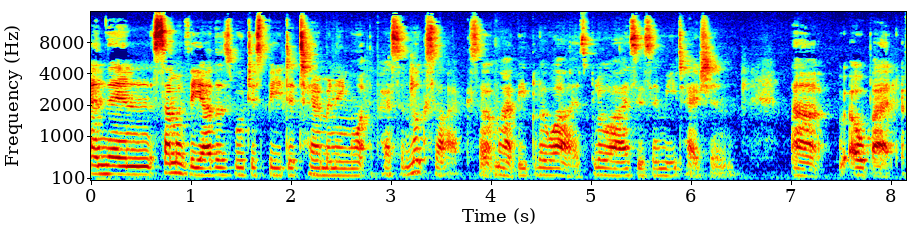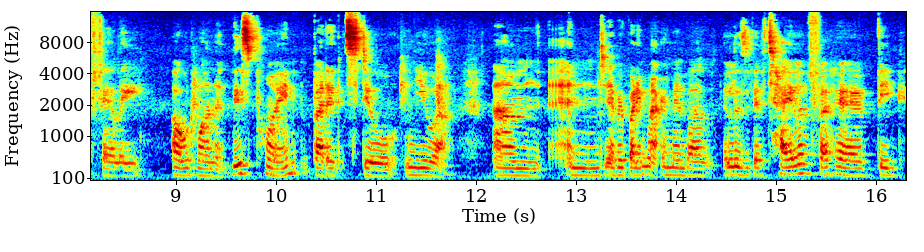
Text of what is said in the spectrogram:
And then some of the others will just be determining what the person looks like. So it might be blue eyes. Blue eyes is a mutation, uh, albeit a fairly old one at this point, but it's still newer. Um, and everybody might remember Elizabeth Taylor for her big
